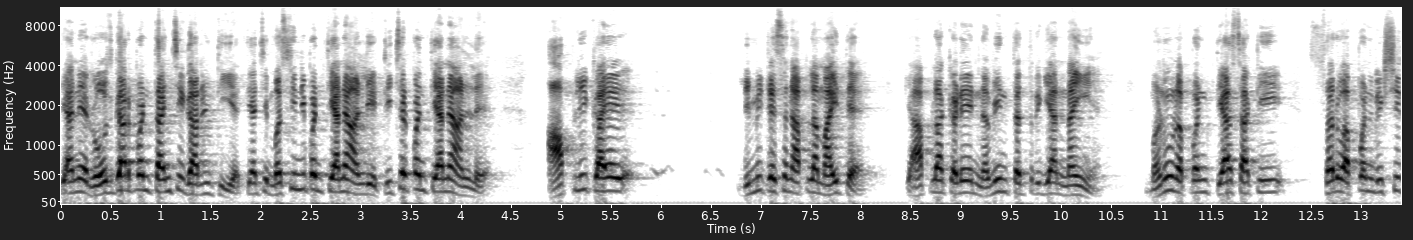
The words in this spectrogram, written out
त्याने रोजगार पण त्यांची गॅरंटी आहे. त्याची मशिनी पण त्याने आणली आहे. टीचर पण त्याने आणले आपली काय लिमिटेशन आपला माहीत आहे की आपल्याकडे नवीन तंत्रज्ञान नाही आहे. म्हणून आपण त्यासाठी सर्व आपण विकसित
